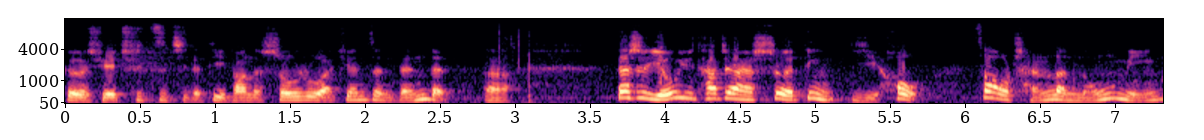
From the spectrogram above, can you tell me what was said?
各个学区自己的地方的收入啊、捐赠等等啊。但是由于他这样设定以后，造成了农民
